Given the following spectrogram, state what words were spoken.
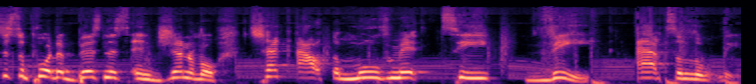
to support a business in general. Check out the Movement TV. Absolutely.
